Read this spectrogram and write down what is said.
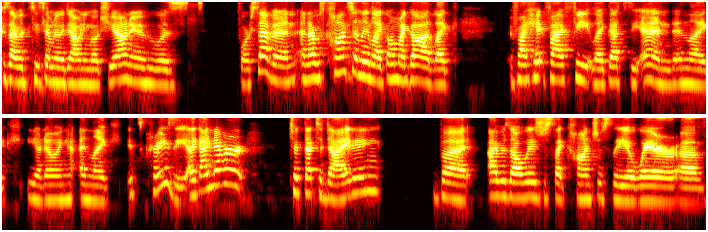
because I would see somebody like Dominique Moceanu who was four seven, and I was constantly like, oh my god, like if I hit five feet, like that's the end, and like you know, knowing and like it's crazy. Like I never took that to dieting, but I was always just like consciously aware of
